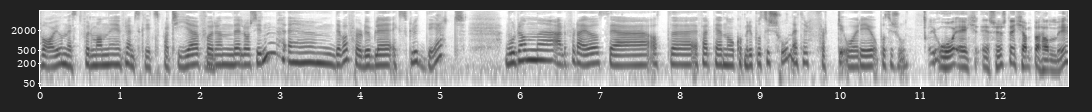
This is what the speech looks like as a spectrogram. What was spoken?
var jo nestformann i Fremskrittspartiet for en del år siden. Eh, det var før du ble ekskludert. Hvordan er det for deg å se at eh, Frp nå kommer i posisjon etter 40 år i opposisjon? Jo, jeg, jeg syns det er kjempeherlig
